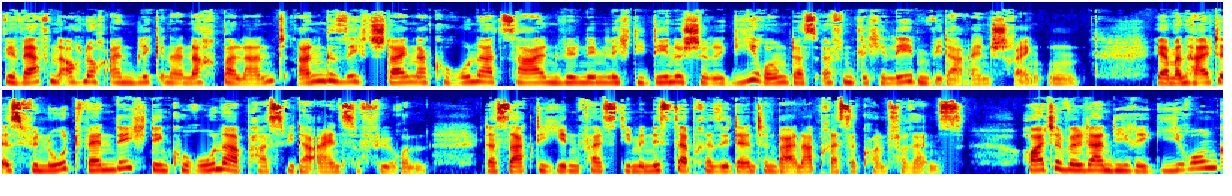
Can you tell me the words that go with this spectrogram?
Wir werfen auch noch einen Blick in ein Nachbarland. Angesichts steigender Corona-Zahlen will nämlich die dänische Regierung das öffentliche Leben wieder einschränken. Ja, man halte es für notwendig, den Corona-Pass wieder einzuführen. Das sagte jedenfalls die Ministerpräsidentin bei einer Pressekonferenz. Heute will dann die Regierung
